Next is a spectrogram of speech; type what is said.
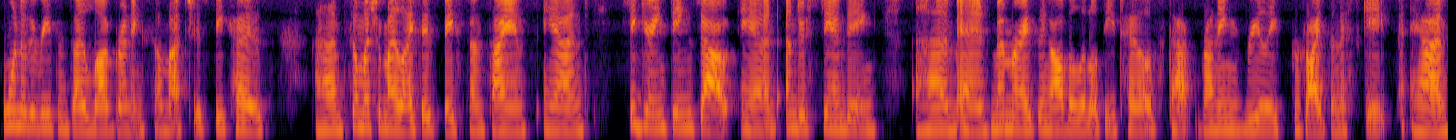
one of the reasons I love running so much is because um, so much of my life is based on science and figuring things out and understanding um, and memorizing all the little details that running really provides an escape. And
